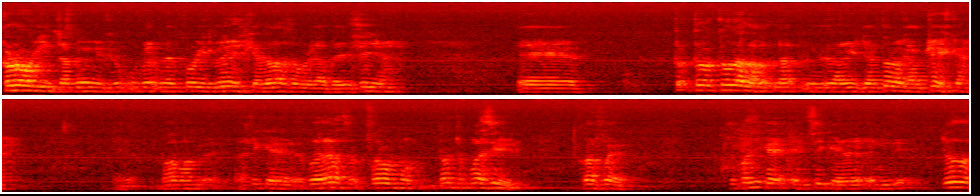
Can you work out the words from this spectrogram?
Crowley también, que un, autor inglés que hablaba sobre la medicina. Eh, to- to- toda la, la- la literatura gauchesca. Eh, así que realidad fueron, no se puede decir cuál fue. Se puede decir que, en sí, que el- el- yo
